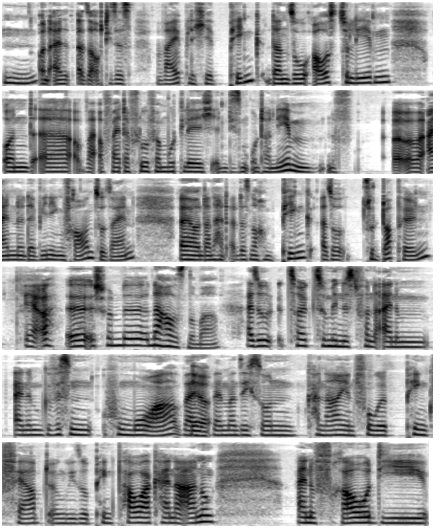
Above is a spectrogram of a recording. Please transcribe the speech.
Und al- also auch dieses weibliche Pink dann so auszuleben und äh, auf weiter Flur vermutlich in diesem Unternehmen eine, äh, eine der wenigen Frauen zu sein äh, und dann halt alles noch in Pink, also zu doppeln, Ja. äh, ist schon eine, eine Hausnummer. Also zeugt zumindest von einem, einem gewissen Humor, weil Ja. wenn man sich so einen Kanarienvogel pink färbt, irgendwie so Pink Power, keine Ahnung, eine Frau, die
